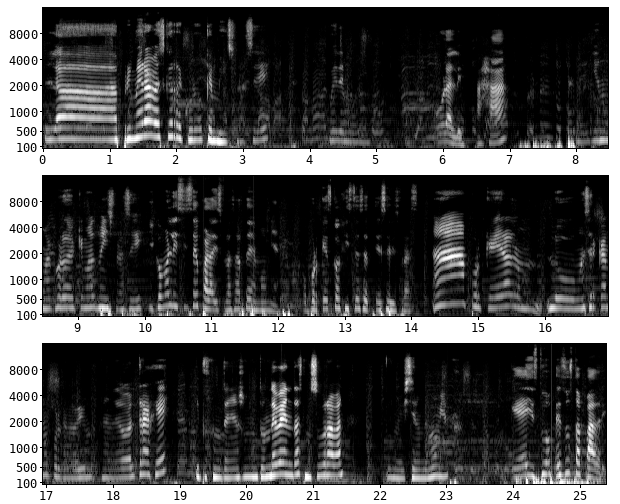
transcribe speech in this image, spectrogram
La primera vez que recuerdo que me disfracé fue de momia. Órale, ajá. Ya no me acuerdo de qué más me disfracé. ¿Y cómo le hiciste para disfrazarte de momia? ¿O por qué escogiste ese, disfraz? Ah, porque era lo, más cercano porque me habían generado el traje y pues como tenías un montón de vendas, no sobraban, pues me vistieron de momia. Ok, estuvo, eso está padre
